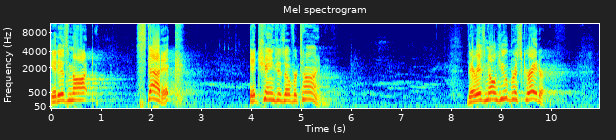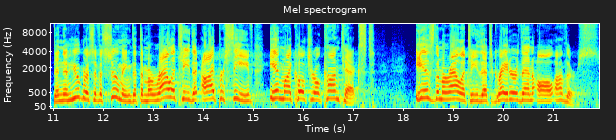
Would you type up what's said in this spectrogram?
It is not static, it changes over time. There is no hubris greater than the hubris of assuming that the morality that I perceive in my cultural context is the morality that's greater than all others.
